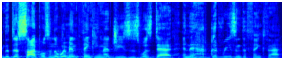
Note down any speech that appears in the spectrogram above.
the disciples and the women thinking that Jesus was dead. And they had good reason to think that.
